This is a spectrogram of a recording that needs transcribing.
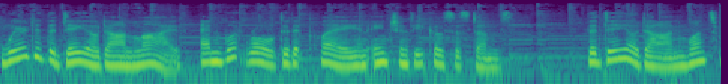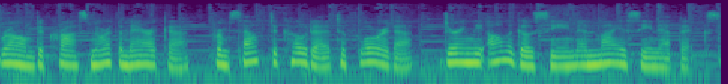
Where did the Daeodon live, and what role did it play in ancient ecosystems? The Daeodon once roamed across North America, from South Dakota to Florida, during the Oligocene and Miocene epochs.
